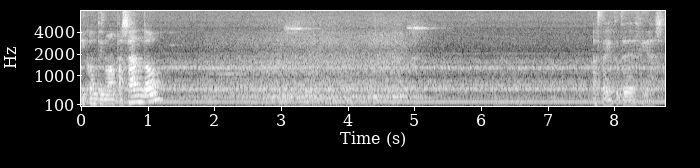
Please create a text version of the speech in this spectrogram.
y continúan pasando. Hasta que tú te decías.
